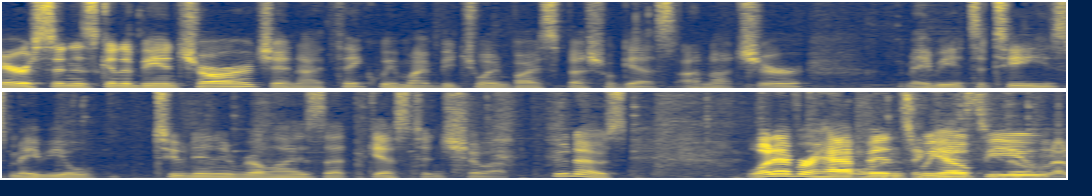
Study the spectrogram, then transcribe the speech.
Harrison is going to be in charge, and I think we might be joined by a special guest. I'm not sure. Maybe it's a tease. Maybe you'll tune in and realize that guest didn't show up. Who knows? Whatever happens, we hope you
